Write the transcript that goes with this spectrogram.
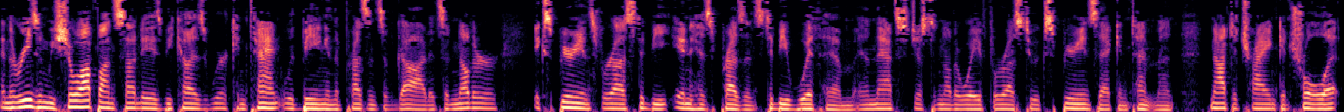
And the reason we show up on Sunday is because we're content with being in the presence of God. It's another experience for us to be in His presence, to be with Him. And that's just another way for us to experience that contentment, not to try and control it,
